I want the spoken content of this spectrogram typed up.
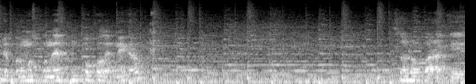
le podemos poner un poco de negro. Solo para que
